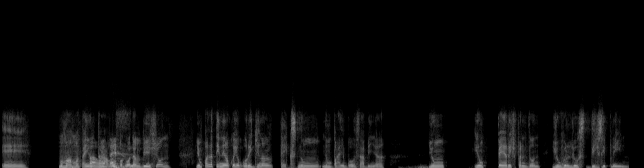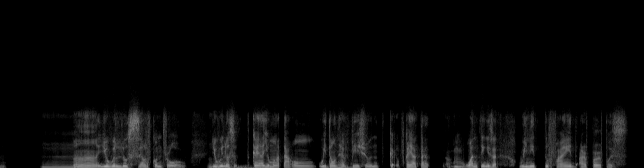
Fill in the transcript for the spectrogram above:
eh, mamamatay yung tao pag walang vision. Yung pala tinignan ko yung original text nung nung Bible, sabi niya, yung yung perish pa doon, you will lose discipline. Mm. Ah, you will lose self-control. You Mm. will lose. Kaya yung mga taong we don't have vision, kaya ta, um, one thing is that we need to find our purpose.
